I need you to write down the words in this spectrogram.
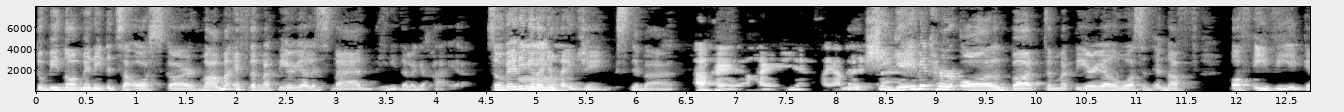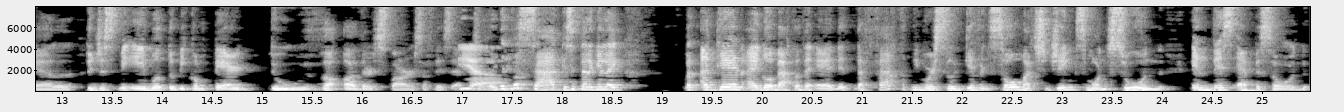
to be nominated sa Oscar, mama, if the material is bad, hindi talaga kaya. So very good Mm. yung kay Jinx, di ba? Okay, okay, yes, I understand. She gave it her all, but the material wasn't enough of a vehicle to just be able to be compared to the other stars of this episode. Yeah. And it was sad kasi talaga like, But again, I go back to the edit. The fact that we were still given so much Jinx Monsoon in this episode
